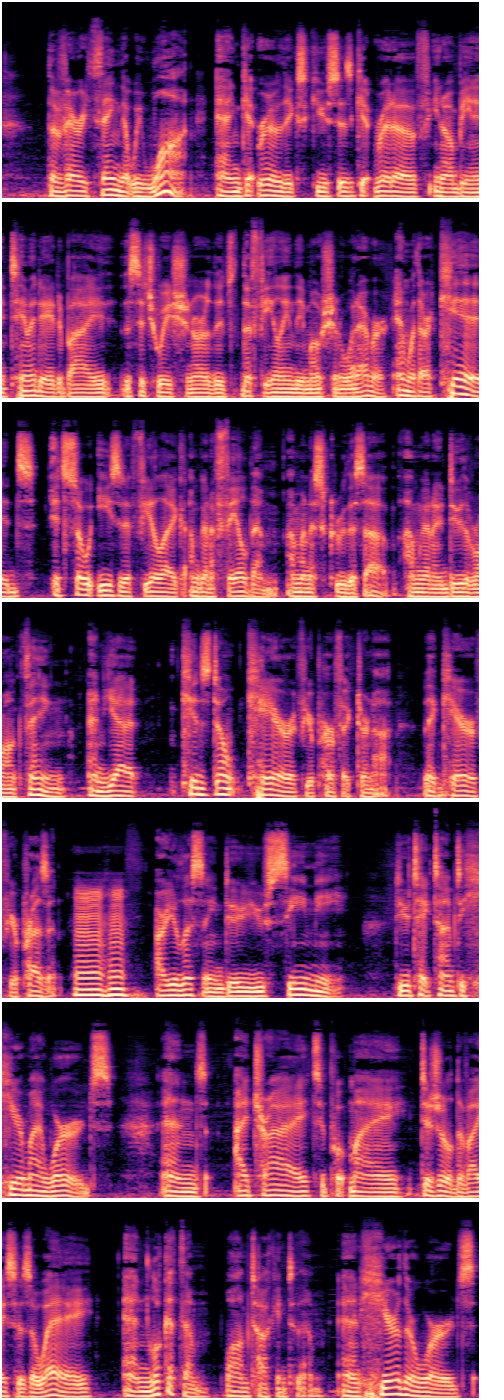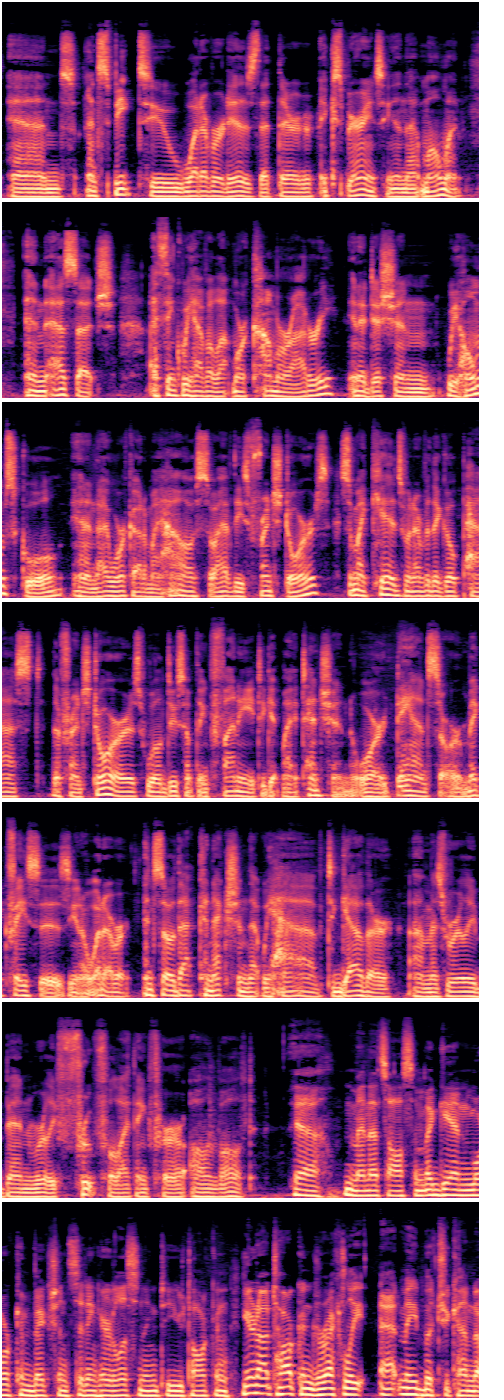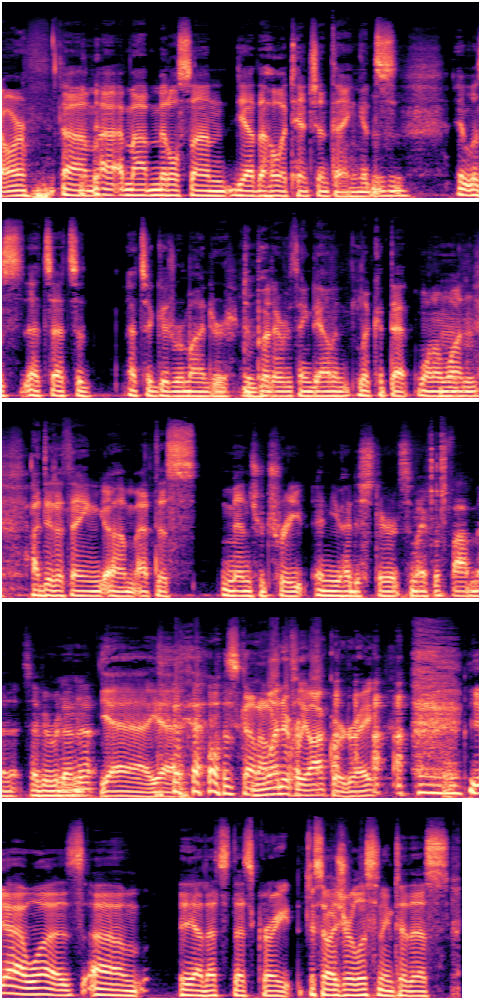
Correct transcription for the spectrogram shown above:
the very thing that we want and get rid of the excuses, get rid of, you know, being intimidated by the situation or the, the feeling, the emotion or whatever. And with our kids, it's so easy to feel like I'm going to fail them. I'm going to screw this up. I'm going to do the wrong thing. And yet kids don't care if you're perfect or not. They care if you're present. Mm-hmm. Are you listening? Do you see me? Do you take time to hear my words? And I try to put my digital devices away and look at them while I'm talking to them and hear their words and and speak to whatever it is that they're experiencing in that moment. And as such, I think we have a lot more camaraderie. In addition, we homeschool and I work out of my house. So I have these French doors. So my kids, whenever they go past the French doors, will do something funny to get my attention or dance or make faces, you know, whatever. And so that connection that we have together um, has really been really fruitful, I think, for all involved. Yeah, man, that's awesome. Again, more conviction sitting here listening to you talking. You're not talking directly at me, but you kind of are. Um, uh, my middle son, yeah, the whole attention thing. It's, mm-hmm. it was, that's, that's a, that's a good reminder to mm-hmm. put everything down and look at that one on one. I did a thing um, at this men's retreat and you had to stare at somebody for five minutes. Have you ever done that? Yeah, yeah. that was kind of wonderfully awkward, awkward right? yeah, it was. Um, yeah, that's that's great. So as you're listening to this,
